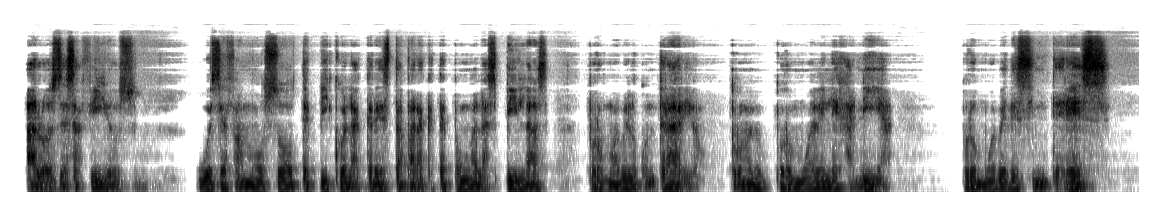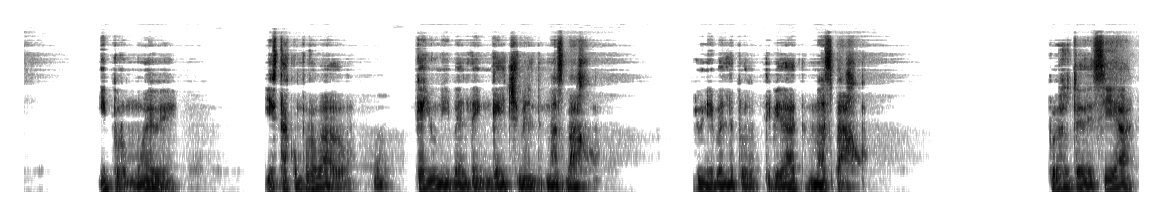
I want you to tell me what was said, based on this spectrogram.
a los desafíos o ese famoso te pico la cresta para que te ponga las pilas, promueve lo contrario, promueve, promueve lejanía, promueve desinterés y promueve, y está comprobado, que hay un nivel de engagement más bajo y un nivel de productividad más bajo. Por eso te decía,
